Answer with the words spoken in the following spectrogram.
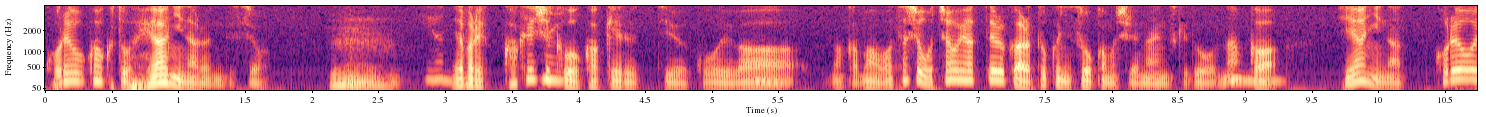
これを書くと部屋になるんですよ。うん、やっぱり掛け軸をかけるっていう行為は、なんかまあ私お茶をやってるから特にそうかもしれないんですけど、なんか部屋になこれを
